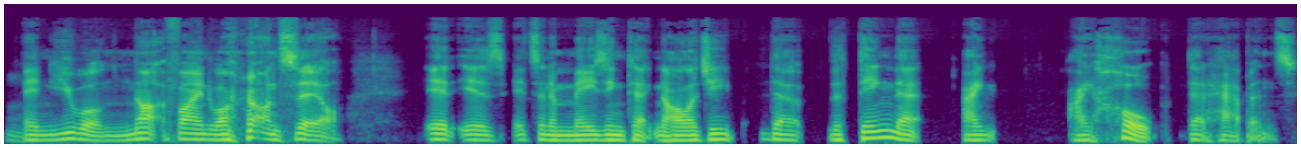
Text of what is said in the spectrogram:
hmm. and you will not find one on sale. It is it's an amazing technology. The the thing that i I hope that happens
